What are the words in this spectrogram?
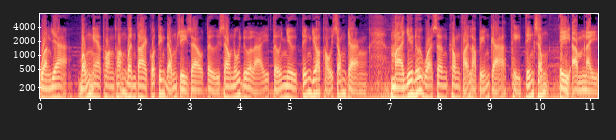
hoàng gia bỗng nghe thoang thoáng bên tai có tiếng động rì rào từ sau núi đưa lại, tựa như tiếng gió thổi sóng tràn. Mà dưới núi hoa sơn không phải là biển cả, thì tiếng sóng ì ầm này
